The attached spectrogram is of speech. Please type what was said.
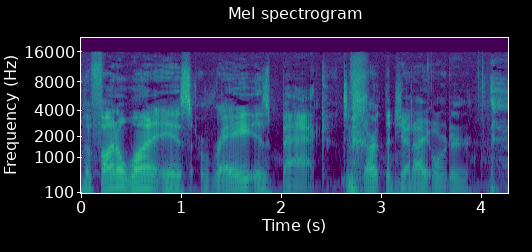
the final one is Rey is back to start the Jedi Order.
